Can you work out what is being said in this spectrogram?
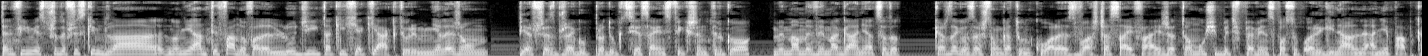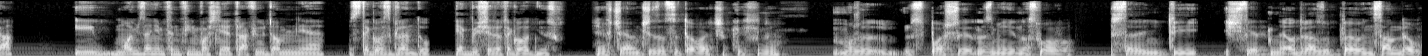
ten film jest przede wszystkim dla, no nie antyfanów, ale ludzi takich jak ja, którym nie leżą pierwsze z brzegu produkcje science fiction, tylko my mamy wymagania co do każdego zresztą gatunku, ale zwłaszcza sci-fi, że to musi być w pewien sposób oryginalne, a nie papka. I moim zdaniem ten film właśnie trafił do mnie z tego względu. Jakbyś się do tego odniósł? Ja chciałem cię zacytować, czekaj chwilę. Może spłaszczę, zmienię jedno słowo. Serenity świetny, od razu pełen sandał.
